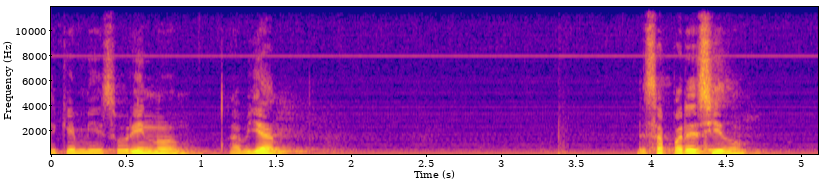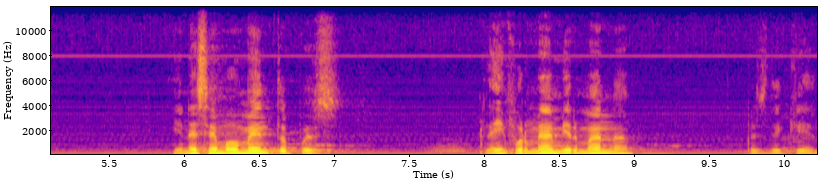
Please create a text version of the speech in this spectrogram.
de que mi sobrino había desaparecido y en ese momento pues le informé a mi hermana pues de que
